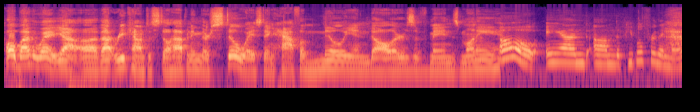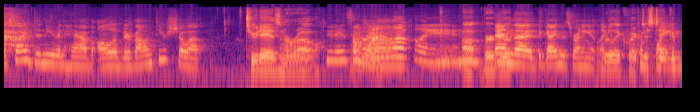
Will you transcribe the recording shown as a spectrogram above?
Oh, by the way, yeah, uh, that recount is still happening. They're still wasting half a million dollars of Maine's money. Oh, and um, the people for the no side didn't even have all of their volunteers show up Two days in a row. two days in a row. Lovely. Uh, Bird, And re- the the guy who's running it like really quick, just take a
